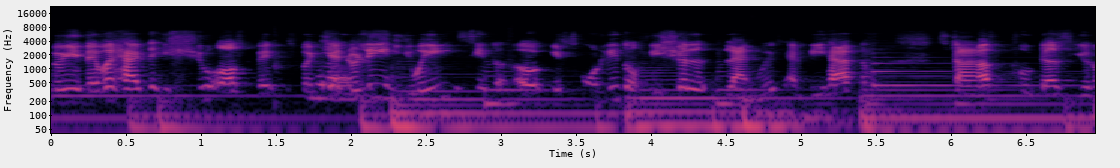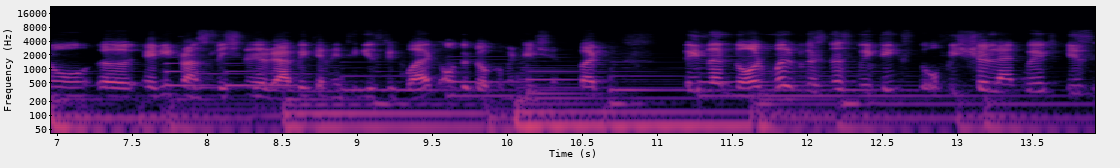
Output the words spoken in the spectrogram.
we never had the issue of but generally in UAE, see, uh, it's only the official language, and we have staff who does, you know, uh, any translation in Arabic, anything is required on the documentation. But in the normal business meetings, the official language is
